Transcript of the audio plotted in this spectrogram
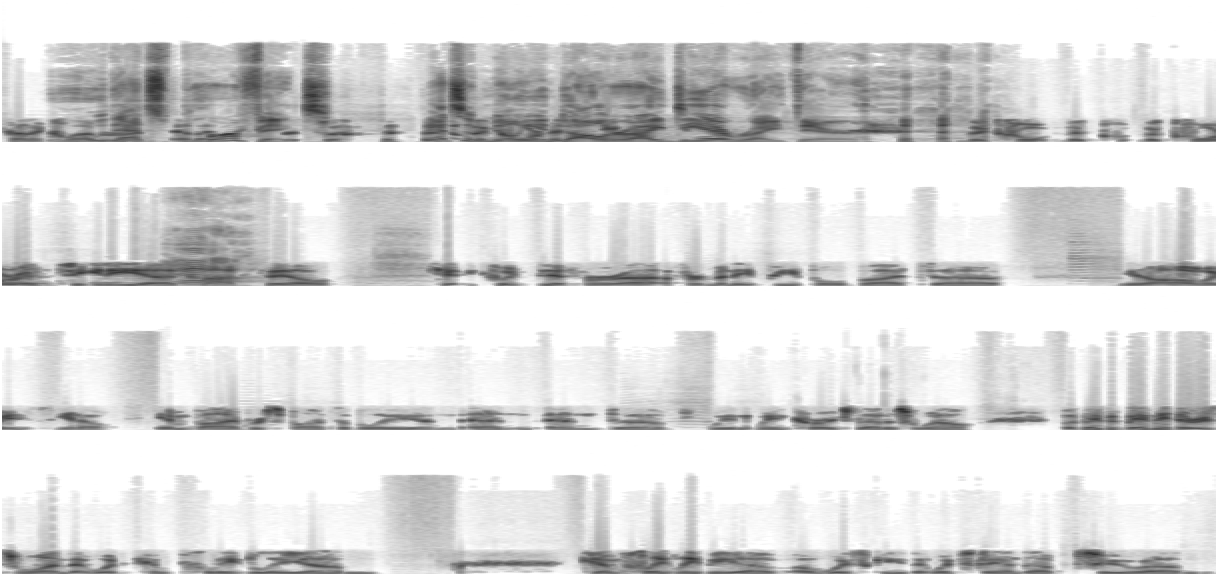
kind of clever. Ooh, that's and, and perfect. A, that's a million dollar idea right there. the the the quarantini uh, yeah. cocktail could differ uh, for many people, but uh, you know, always you know, imbibe responsibly, and and and uh, we we encourage that as well. But maybe maybe there is one that would completely um, completely be a, a whiskey that would stand up to. Um,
